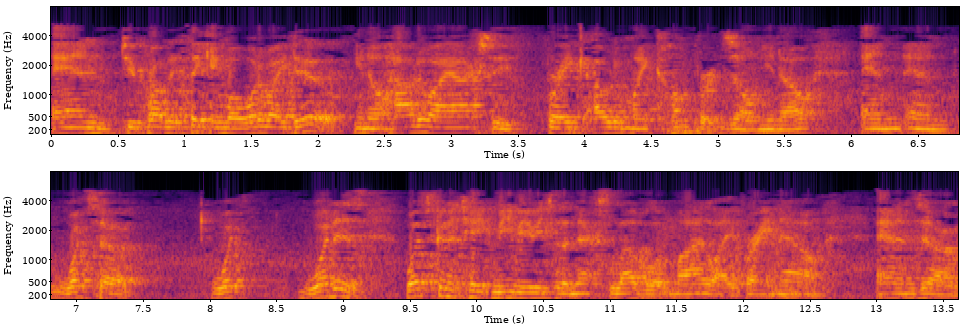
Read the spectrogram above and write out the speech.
And you're probably thinking, well, what do I do? You know, how do I actually break out of my comfort zone? You know, and and what's a what what is what's going to take me maybe to the next level of my life right now and um,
